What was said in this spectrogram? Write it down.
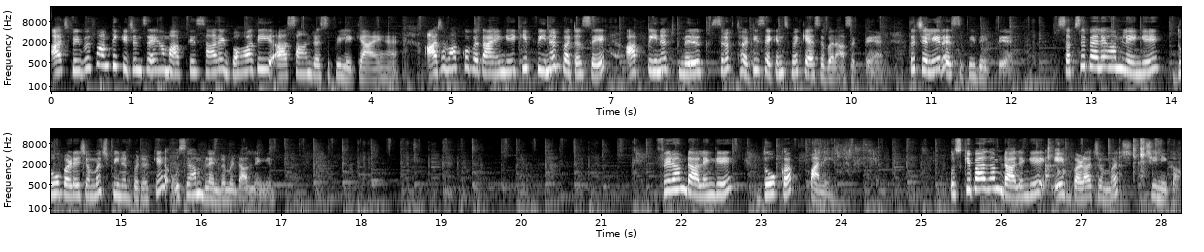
आज पीपल फार्म की किचन से हम आपके साथ एक बहुत ही आसान रेसिपी लेके आए हैं। आज हम आपको बताएँगे कि पीनट बटर से आप पीनट मिल्क सिर्फ़ 30 सेकंड्स में कैसे बना सकते हैं। तो चलिए रेसिपी देखते हैं। सबसे पहले हम लेंगे दो बड़े चम्मच पीनट बटर के, उसे हम ब्लेंडर में डाल लेंगे। फिर हम डालेंगे दो कप पानी। उसके बाद हम डालेंगे एक बड़ा चम्मच चीनी का।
